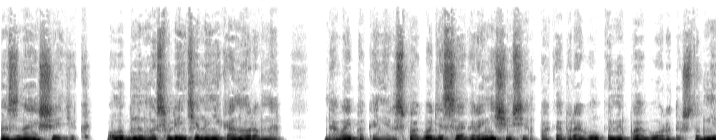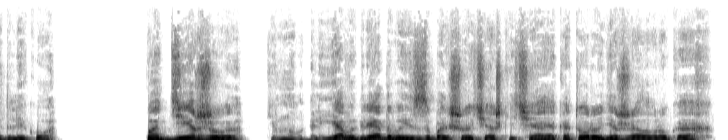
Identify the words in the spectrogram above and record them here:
«Знаешь, Эдик», — улыбнулась Валентина Никаноровна, Давай, пока не распогодится, ограничимся пока прогулками по городу, чтобы недалеко. Поддерживаю, кивнула Галия, выглядывая из-за большой чашки чая, которую держала в руках.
